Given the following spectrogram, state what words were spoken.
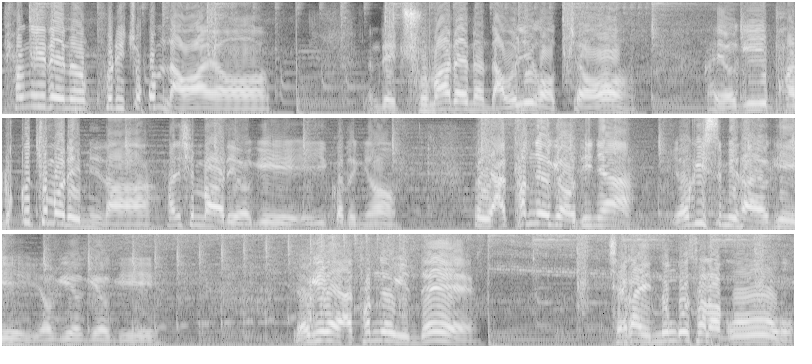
평일에는 콜이 조금 나와요. 근데 주말에는 나올 리가 없죠. 그러니까 여기 바로 끄트머리입니다. 한신마을이 여기 있거든요. 그 야탑역이 어디냐? 여기 있습니다 여기. 여기 여기 여기. 여기가 야탑역인데 제가 있는 곳이라고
